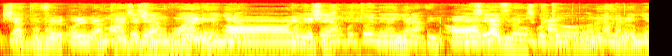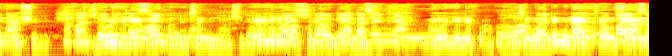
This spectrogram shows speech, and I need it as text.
shall prevail, only your counsel shall prevail in all nations, and in all governments, duhene wɔ akɔnɛnsa nyinaa so duhene wɔ akɔnɛnsa nyinaa so duhene wɔ akɔnɛnsa nyinaa de nyinaa nka nfura no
